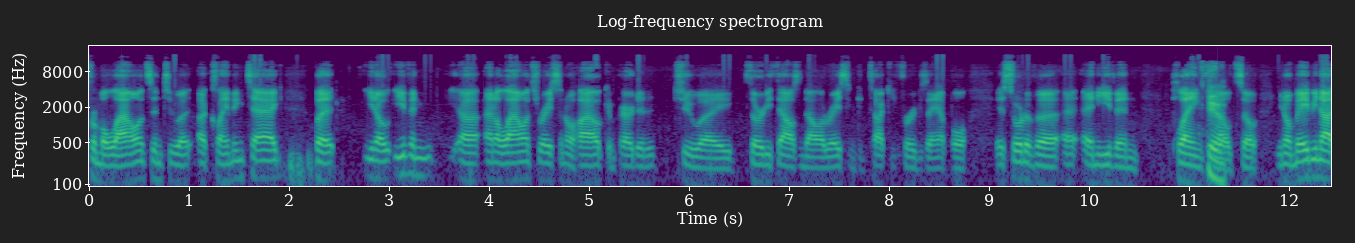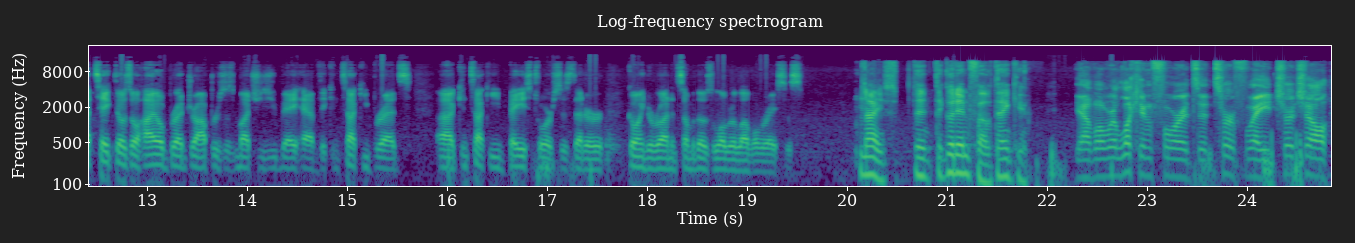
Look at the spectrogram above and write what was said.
from allowance into a, a claiming tag. But you know, even uh, an allowance race in Ohio compared to, to a thirty thousand dollar race in Kentucky, for example, is sort of a, a an even playing field. Yeah. So you know, maybe not take those Ohio bred droppers as much as you may have the Kentucky breds, uh, Kentucky based horses that are going to run in some of those lower level races. Nice, the, the good info. Thank you. Yeah, well, we're looking forward to Turfway Churchill.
